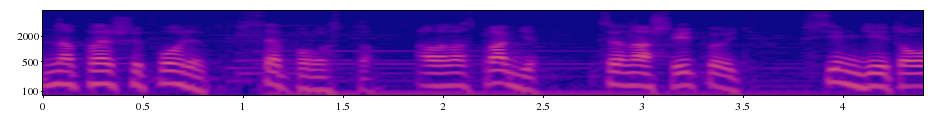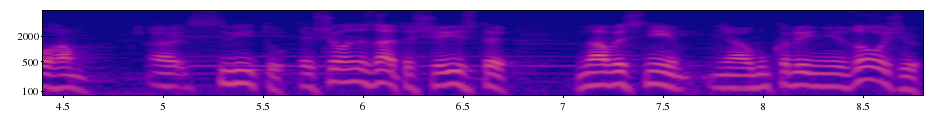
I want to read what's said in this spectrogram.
На перший погляд все просто. Але насправді це наша відповідь всім дієтологам світу. Якщо ви не знаєте, що їсти навесні е, в Україні з овочів,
